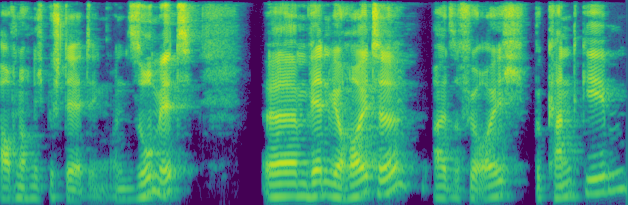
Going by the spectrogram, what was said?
auch noch nicht bestätigen. Und somit ähm, werden wir heute, also für euch, bekannt geben,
